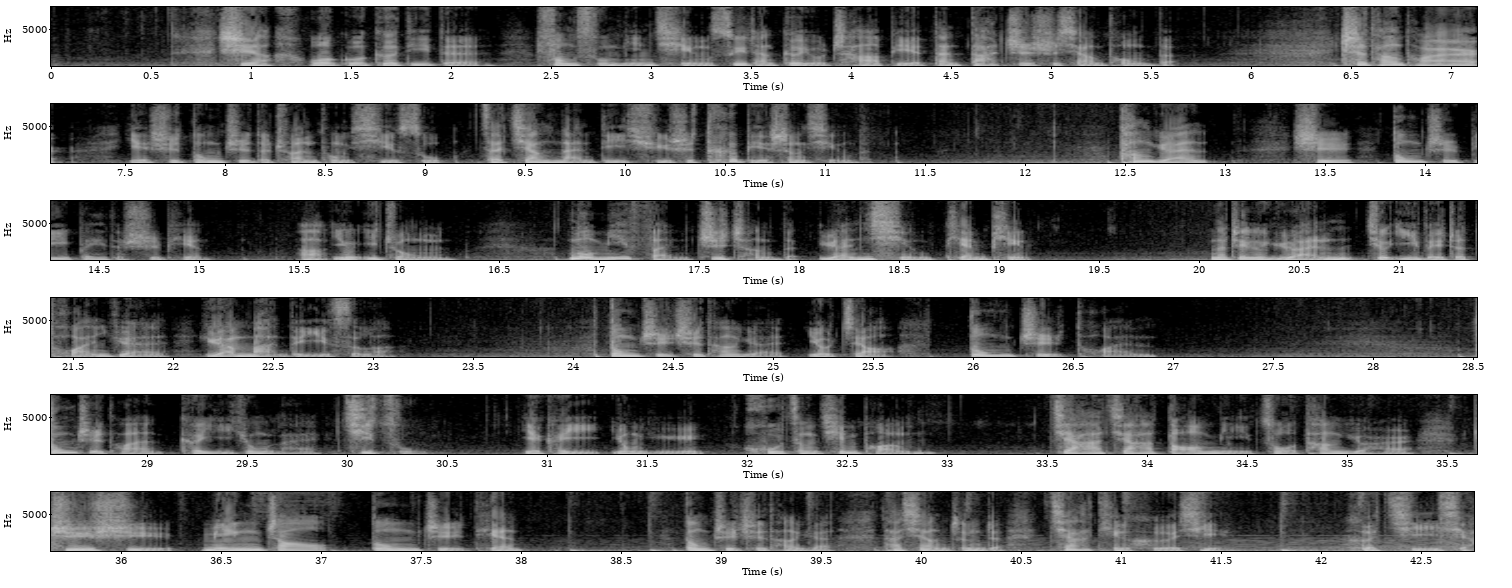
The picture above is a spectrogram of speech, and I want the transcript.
是啊，我国各地的风俗民情虽然各有差别，但大致是相同的。吃汤团儿也是冬至的传统习俗，在江南地区是特别盛行的。汤圆是冬至必备的食品，啊，用一种糯米粉制成的圆形甜品。那这个“圆”就意味着团圆、圆满的意思了。冬至吃汤圆又叫冬至团。冬至团可以用来祭祖。也可以用于互赠亲朋，家家捣米做汤圆儿，知是明朝冬至天。冬至吃汤圆，它象征着家庭和谐和吉祥。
